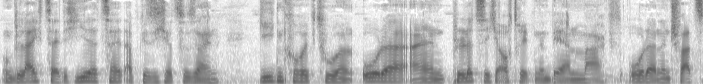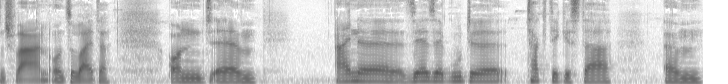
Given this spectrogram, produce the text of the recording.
und gleichzeitig jederzeit abgesichert zu sein gegen Korrekturen oder einen plötzlich auftretenden Bärenmarkt oder einen schwarzen Schwan und so weiter. Und ähm, eine sehr, sehr gute Taktik ist da, ähm,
